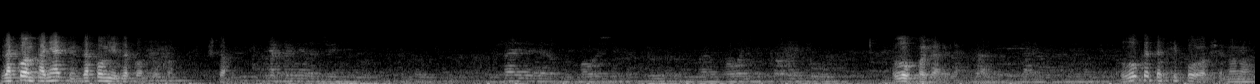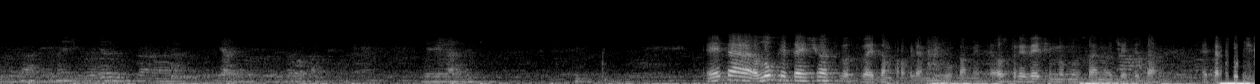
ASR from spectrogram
закон понятен, запомни закон только. Что? У меня пример из жизни. был. Жарили сковородке лук. Пожарили. Лук это сипу вообще, ну ну. Это лук это еще свои там проблемы с луком. Это острые вещи мы будем с вами учить, это, это куча.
